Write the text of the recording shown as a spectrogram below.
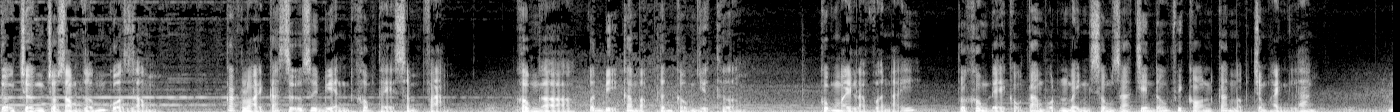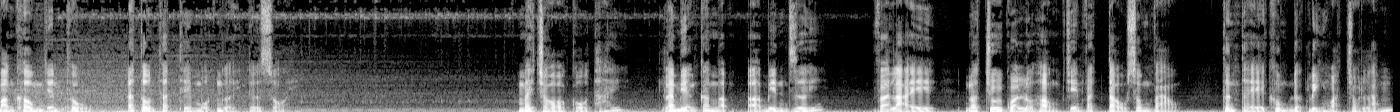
Tượng trưng cho dòng giống của dòng. Các loài cá giữ dưới biển không thể xâm phạm. Không ngờ vẫn bị cá mập tấn công như thường. Cũng may là vừa nãy, Tôi không để cậu ta một mình xông ra chiến đấu với con cá mập trong hành lang. Bằng không nhân thủ, Đã tổn thất thêm một người nữa rồi. Mày trò cổ thái, Là miệng cá mập ở bên dưới, Và lại Nó chui qua lỗ hổng trên vách tàu xông vào, Thân thể không được linh hoạt cho lắm,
